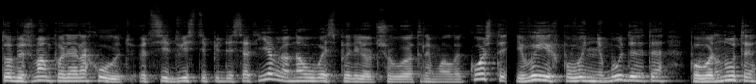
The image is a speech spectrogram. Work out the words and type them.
Тобі ж вам перерахують оці 250 євро на увесь період, що ви отримали кошти, і ви їх повинні будете повернути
